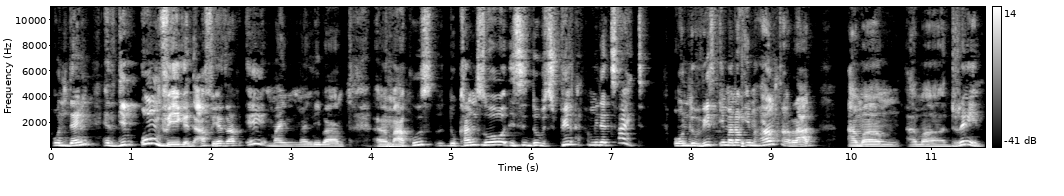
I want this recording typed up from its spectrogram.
und denkt, es gibt Umwege dafür. Er sagt, ey, mein, mein lieber äh, Markus, du kannst so, du spielst einfach mit der Zeit und du bist immer noch im Hamsterrad am, am, am drehen.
